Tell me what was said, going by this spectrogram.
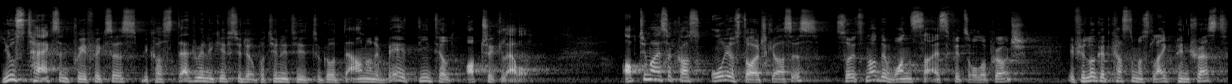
Use tags and prefixes because that really gives you the opportunity to go down on a very detailed object level. Optimize across all your storage classes, so it's not a one-size-fits-all approach. If you look at customers like Pinterest,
